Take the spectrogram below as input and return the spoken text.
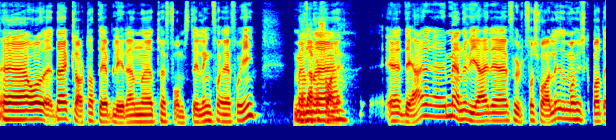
Eh, og Det er klart at det blir en tøff omstilling for FHI. Men, men det er forsvarlig? Det er, mener vi er fullt forsvarlig. Du må huske på at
